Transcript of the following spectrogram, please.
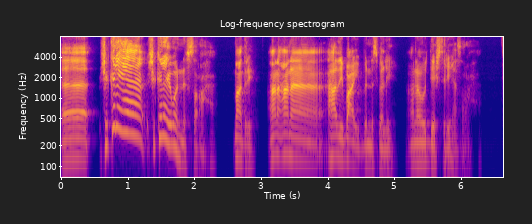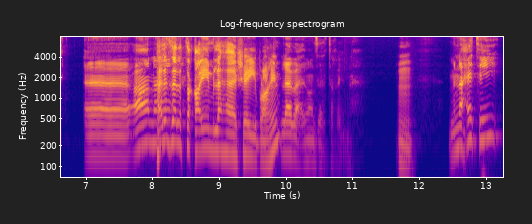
آه شكلها شكلها يونس صراحة. ما أدري. أنا أنا هذه buy بالنسبة لي. أنا ودي أشتريها صراحة. آه أنا هل نزلت تقايم لها شيء إبراهيم؟ لا بعد ما نزلت تقييم امم من ناحيتي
